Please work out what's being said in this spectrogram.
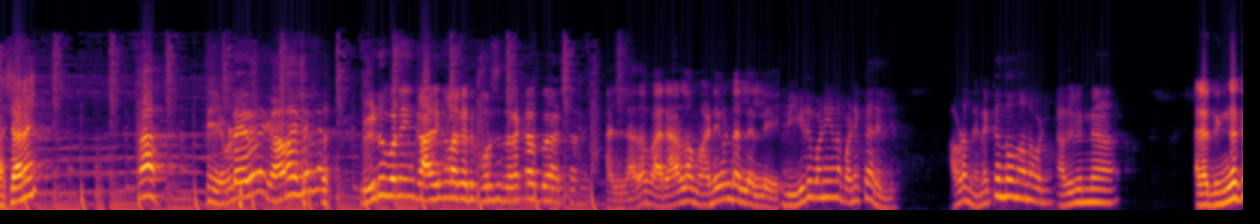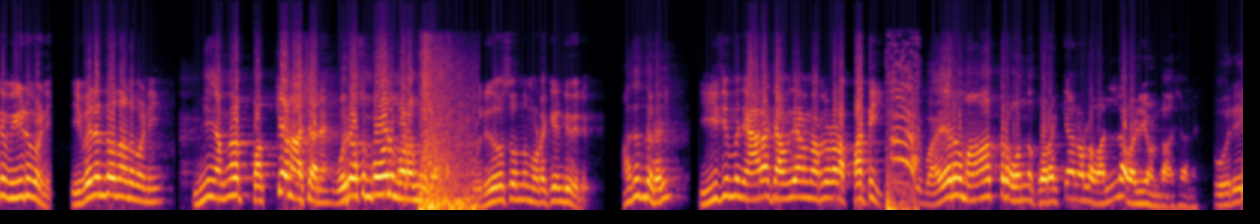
ആശാനെ? ആ എവിടെയായിരുന്നു? കാണാനില്ലല്ലോ. വീട് പണിയും കാര്യങ്ങളൊക്കെ ആയിട്ട് കുറച്ച് തിരക്കാക്കുക ആശാനെ. അല്ലാതെ വരാനുള്ള മടി ഉണ്ടല്ലേ വീട് പണിയണ പണിക്കാരില്ലേ? അവിടെ നിനക്കെന്തോന്നാണ് പണി? അത് പിന്നെ അല്ല നിങ്ങൾക്ക് വീട് പണി. ഇവനെന്തോന്നാണ് പണി? ഇനി ഞങ്ങളെ പക്കയാണ് ആശാനെ. ഒരു ദിവസം പോലും മുടങ്ങൂല ഒരു ദിവസം ഒന്നും മുടക്കേണ്ടി വരും. അതെന്താ ഈ ജിമ്മ ഞായറാഴ്ച അവധിയാണെന്ന് അറിഞ്ഞൂടാ പട്ടി. വയറ് മാത്രം ഒന്ന് കുറയ്ക്കാനുള്ള വല്ല വഴിയുണ്ടോ ആശാനെ? ഒരേ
